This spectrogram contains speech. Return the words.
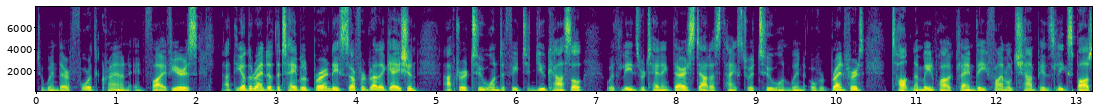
to win their fourth crown in five years. At the other end of the table, Burnley suffered relegation after a 2 1 defeat to Newcastle, with Leeds retaining their status thanks to a 2 1 win over Brentford. Tottenham, meanwhile, claimed the final Champions League spot,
